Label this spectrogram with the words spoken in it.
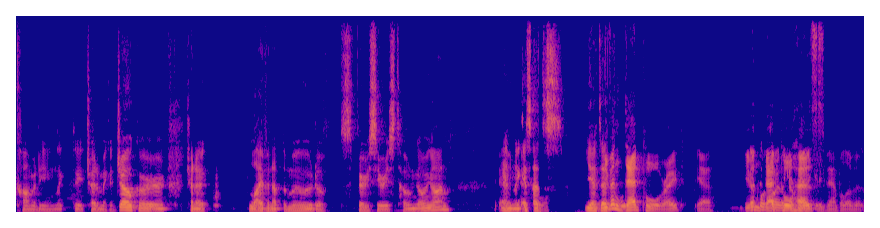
comedy, and like they try to make a joke or try to liven up the mood of s- very serious tone going on. And I guess Deadpool. that's yeah, Deadpool. Even Deadpool, right? yeah. Even Deadpool's Deadpool like, a really has good example of it.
